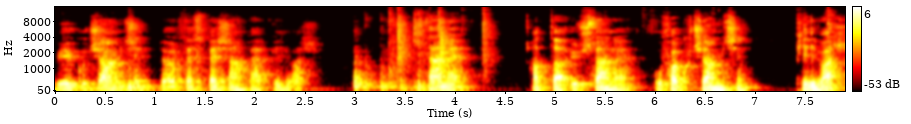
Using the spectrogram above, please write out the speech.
büyük uçağım için 4S5 amper pil var. İki tane hatta üç tane ufak uçağım için pil var.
